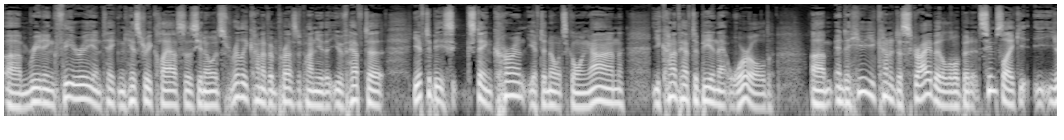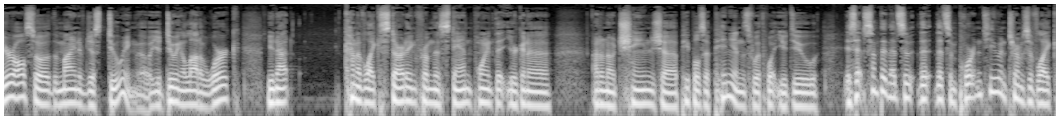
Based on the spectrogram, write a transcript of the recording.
um, reading theory and taking history classes, you know, it's really kind of impressed upon you that you have to you have to be staying current. You have to know what's going on. You kind of have to be in that world. Um, and to hear you kind of describe it a little bit, it seems like you're also the mind of just doing, though. You're doing a lot of work. You're not kind of like starting from the standpoint that you're to I don't know, change uh, people's opinions with what you do. Is that something that's uh, that, that's important to you in terms of like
